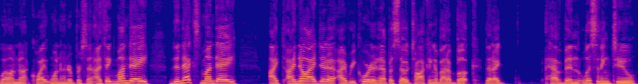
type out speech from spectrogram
well, I'm not quite 100%. I think Monday, the next Monday, I I know I did a I recorded an episode talking about a book that I have been listening to.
